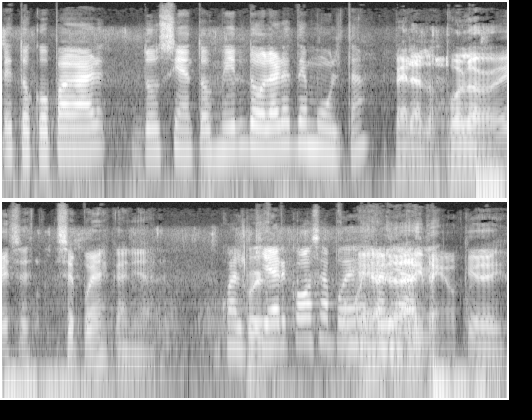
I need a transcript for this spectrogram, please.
le tocó pagar 200 mil dólares de multa. Espera, los Polaroids se, se pueden escanear. Cualquier cosa puedes escanear. tengo que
